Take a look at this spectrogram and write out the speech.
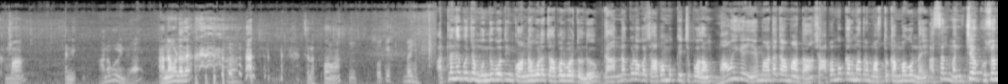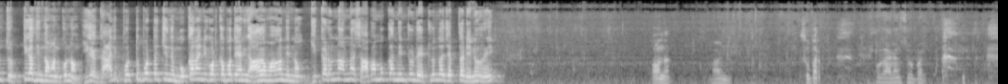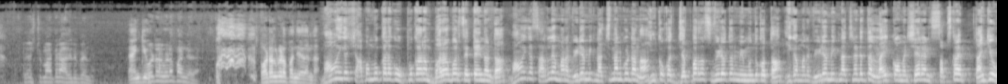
కమ్మా? అన్ని. అనకూడదా అన్నం వండలే? చలో పోమా ఓకే బై. అట్లనే కొంచెం ముందు పోతే ఇంకో అన్న కూడా చేపలు పడుతుండు. గా అన్నకు కూడా ఒక చేప ముక్క ఇచ్చిపోదాం. మామయ్య ఏ మాట కా మాట? చేప ముక్కలు మాత్రం మస్తు కమ్మగా ఉన్నాయి. అసలు మంచిగా కూర్చొని తృప్తిగా తిందాం అనుకున్నాం. ఇక గాలి పొట్టు పొట్టు వచ్చింది ముక్కలన్నీ కొట్టకపోతే అని ఆగమాగం తిన్నాం. ఇక్కడున్న అన్న చేప ముక్కని తింటుండే ఎట్లుందో చెప్తాడు ఇనుర్రి. బాగుందా? బాగుంది. సూపర్. ఉప్పు కారం సూపర్. టేస్ట్ మాత్రం అదిరిపోయింది. థ్యాంక్ యూ హోటల్ కూడా పనిచేయదా హోటల్ కూడా పనిచేయదంట మామయ్య చేప ముక్కలకు ఉప్పు కారం బరాబర్ సెట్ అయిందంట. మామయ్య సర్లే మన వీడియో మీకు నచ్చింది అనుకుంటానా? ఇంకొక జబర్దస్త్ వీడియోతో మీ ముందుకు వస్తాం ఇక మన వీడియో మీకు నచ్చినట్టయితే like comment share and subscribe. Thank you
